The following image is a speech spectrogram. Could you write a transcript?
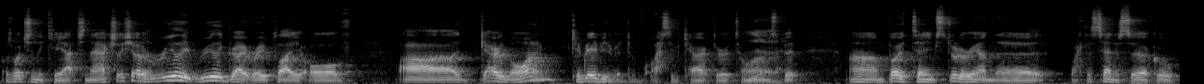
I was watching the couch and they actually showed a really really great replay of uh, Gary Lyon. Can be a bit of a divisive character at times, Yeah. but um, both teams stood around the like the centre circle,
